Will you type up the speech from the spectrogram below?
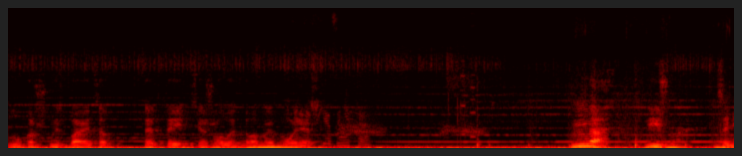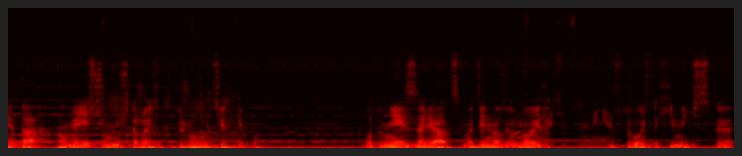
Лукашу избавиться от этой тяжелой головной боли. Да, вижу, занята. А у меня есть чем уничтожать эту тяжелую технику? Вот у меня есть заряд, самодельно взрывное устройство, химическое.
